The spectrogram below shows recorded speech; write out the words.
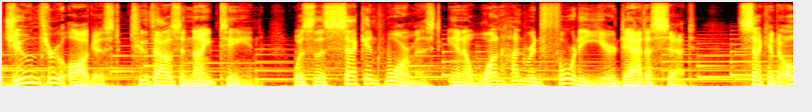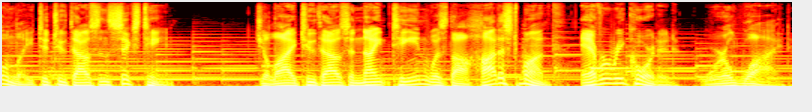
June through August 2019 was the second warmest in a 140 year data set, second only to 2016. July 2019 was the hottest month ever recorded worldwide.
